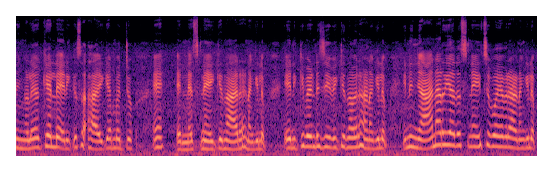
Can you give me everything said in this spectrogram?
നിങ്ങളെയൊക്കെയല്ലേ എനിക്ക് സഹായിക്കാൻ പറ്റൂ? ഏ എന്നെ സ്നേഹിക്കുന്ന ആരാണെങ്കിലും എനിക്ക് വേണ്ടി ജീവിക്കുന്നവരാണെങ്കിലും ഇനി ഞാനറിയാതെ സ്നേഹിച്ചു പോയവരാണെങ്കിലും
